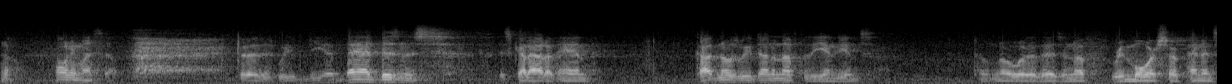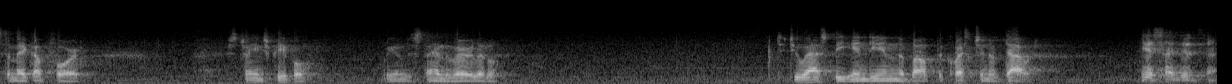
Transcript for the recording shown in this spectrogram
No, only myself. Good. It would be a bad business if this got out of hand. God knows we've done enough for the Indians. Don't know whether there's enough remorse or penance to make up for it. Strange people. We understand them very little. Did you ask the Indian about the question of doubt? Yes, I did, sir.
